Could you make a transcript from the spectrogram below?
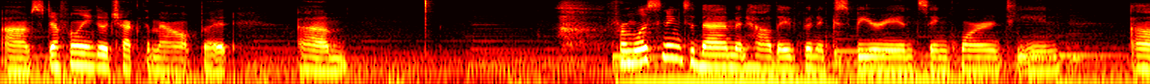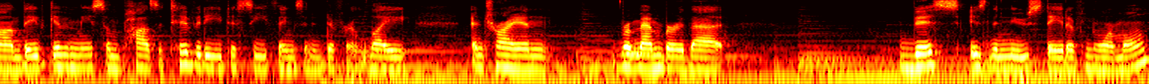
Um, so definitely go check them out. But um, from listening to them and how they've been experiencing quarantine, um, they've given me some positivity to see things in a different light and try and remember that this is the new state of normal.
